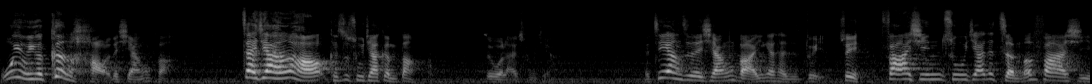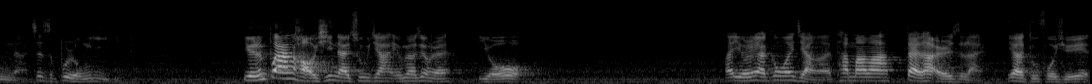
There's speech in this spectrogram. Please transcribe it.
我有一个更好的想法，在家很好，可是出家更棒，所以我来出家。那这样子的想法应该才是对的。所以发心出家，这怎么发心呢？这是不容易的。有人不安好心来出家，有没有这种人？有。啊，有人要跟我讲啊，他妈妈带他儿子来。要来读佛学院，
